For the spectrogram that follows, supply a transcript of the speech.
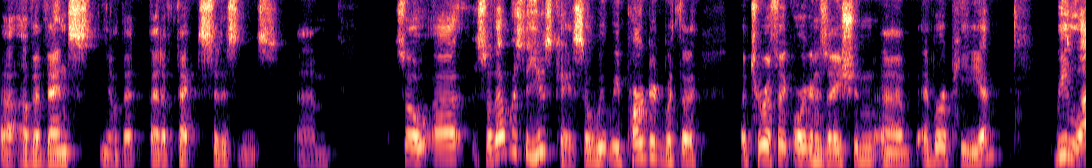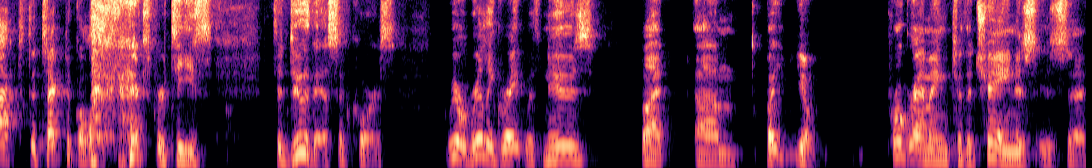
uh, of events you know that that affect citizens. Um, so uh, so that was the use case. So we, we partnered with a, a terrific organization, uh, Everipedia. We lacked the technical expertise to do this, of course. We were really great with news, but um, but you know, programming to the chain is is uh,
